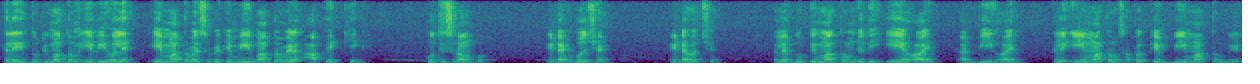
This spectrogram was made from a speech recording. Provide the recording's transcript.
তাহলে এই দুটি মাধ্যম এ বি হলে এ মাধ্যমের সাপেক্ষে বি মাধ্যমের আপেক্ষিক প্রতিসরাঙ্ক এটাকে বলছে। এটা হচ্ছে, তাহলে দুটি মাধ্যম যদি এ হয় আর বি হয়, তাহলে এ মাধ্যম সাপেক্ষে বি মাধ্যমের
